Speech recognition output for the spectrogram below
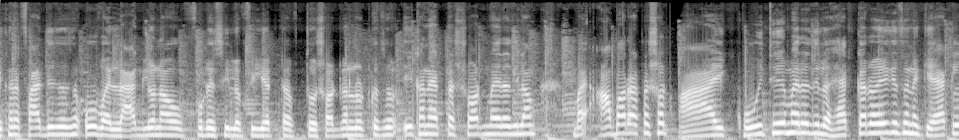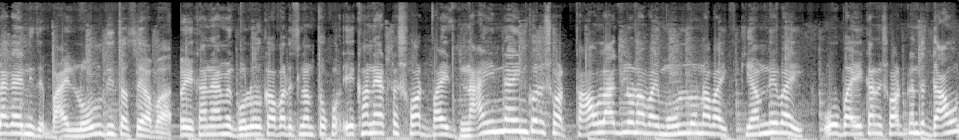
এখানে ফায়ার দিয়েছে ও ভাই, লাগল না, ও পড়ে ছিল প্লেয়ারটা তো শর্ট গান লোড করতে এখানে একটা শট মাইরা দিলাম। ভাই, আবার একটা শট ভাই, কই থেকে মেরে দিল? হ্যাকার হয়ে গেছে নাকি? এক লাগাই নিতে ভাই লোল দিতেছে আবার। তো এখানে আমি গোলোর কাভার ছিলাম, তো এখানে একটা শট ভাই নাইন নাইন করে শট তাও লাগল না, ভাই, মরলো না, ভাই, কেমনে ভাই? ও ভাই, এখানে শট গানতে ডাউন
